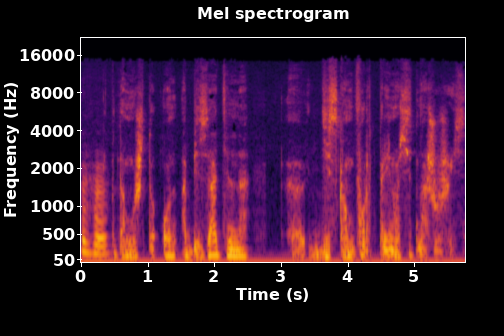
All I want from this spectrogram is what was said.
Угу. Потому что он обязательно э, дискомфорт приносит в нашу жизнь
